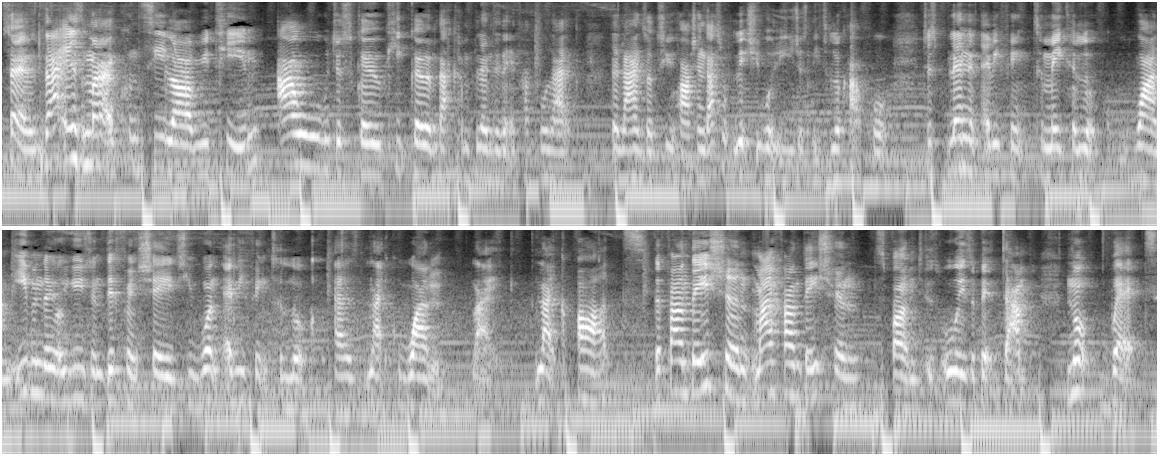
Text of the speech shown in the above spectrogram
So that is my concealer routine. I will just go keep going back and blending it if i feel like the lines are too harsh. And that's what literally what you just need to look out for. Just blending everything to make it look one even though you're using different shades you want everything to look as like one like like art the foundation my foundation sponge is always a bit damp not wet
